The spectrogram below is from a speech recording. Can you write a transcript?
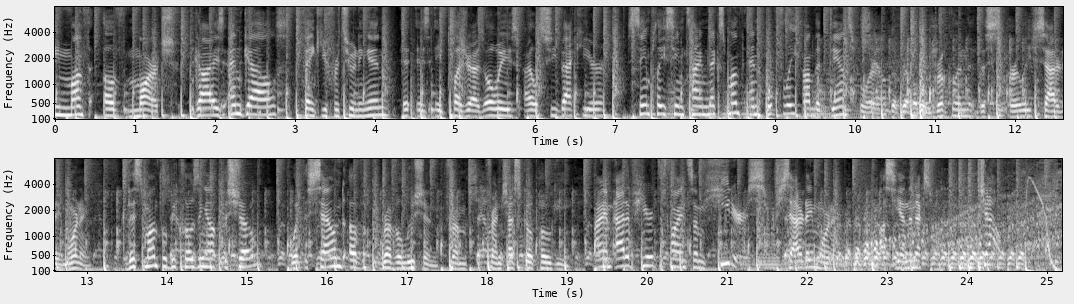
the month of March. Guys and gals, thank you for tuning in. It is a pleasure as always. I will see you back here, same place, same time next month, and hopefully on the dance floor in Brooklyn this early Saturday morning. This month, we'll be closing out the show with the sound of revolution from Francesco Poggi. I am out of here to find some heaters for Saturday morning. I'll see you in the next one. Ciao.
